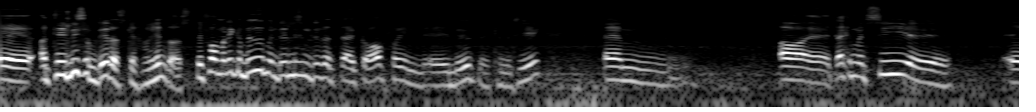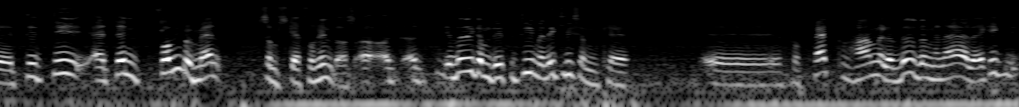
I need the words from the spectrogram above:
Øh, og det er ligesom det, der skal forhindres. Det får man ikke at vide, men det er ligesom det, der, der går op for en øh, løbende, kan man sige. Ikke? Øhm, og øh, der kan man sige, øh, øh, det, det er den bombemand, som skal forhindres. Og, og, og jeg ved ikke, om det er fordi, man ikke ligesom kan øh, få fat på ham, eller ved, hvem han er, eller jeg kan ikke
